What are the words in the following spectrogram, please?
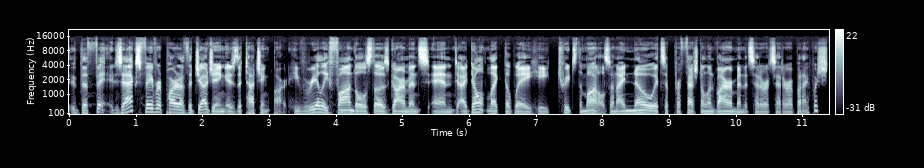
The fa- Zac's favorite part of the judging is the touching part. He really fondles those garments, and I don't like the way he treats the models. And I know it's a professional environment, et cetera, et cetera, but I wish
